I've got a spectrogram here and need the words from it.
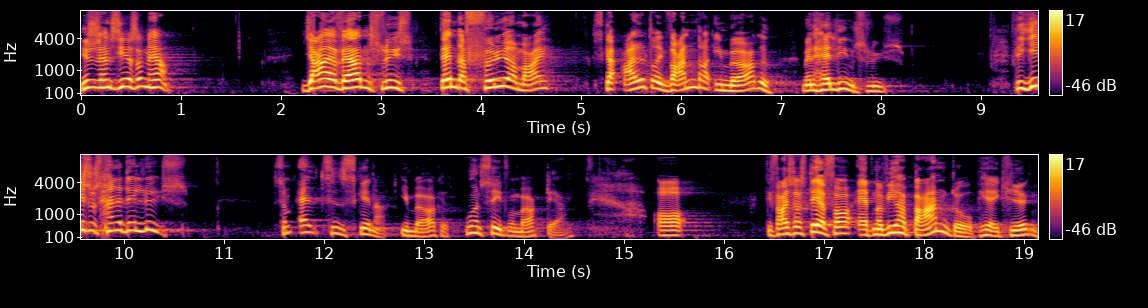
Jesus han siger sådan her. Jeg er verdens lys. Den, der følger mig, skal aldrig vandre i mørket, men have livets lys. Det Jesus, han er det lys, som altid skinner i mørket, uanset hvor mørkt det er. Og det er faktisk også derfor, at når vi har barnedåb her i kirken,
